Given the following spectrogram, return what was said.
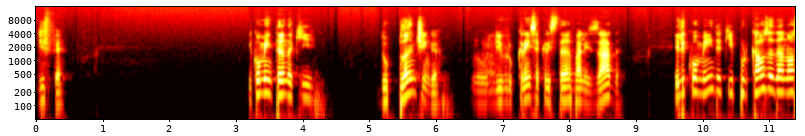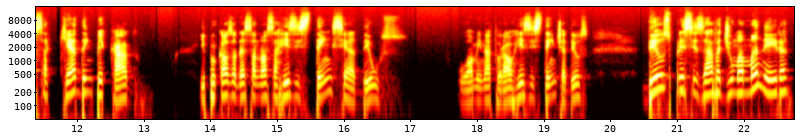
de fé. E comentando aqui do Plantinga, no livro Crença Cristã Avalizada, ele comenta que por causa da nossa queda em pecado, e por causa dessa nossa resistência a Deus, o homem natural resistente a Deus, Deus precisava de uma maneira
